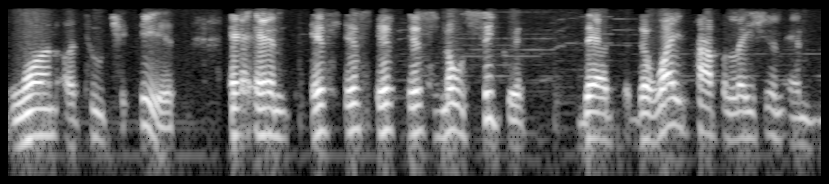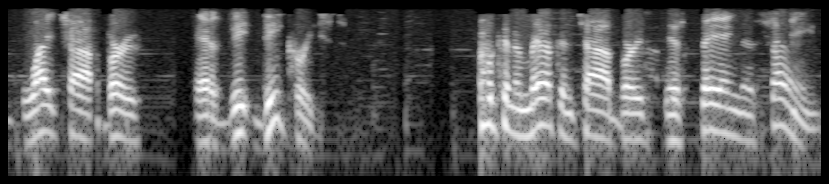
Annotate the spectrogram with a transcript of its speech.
one or two kids, and, and it's it's it's it's no secret that the white population and white childbirth has de- decreased. African American childbirth is staying the same,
